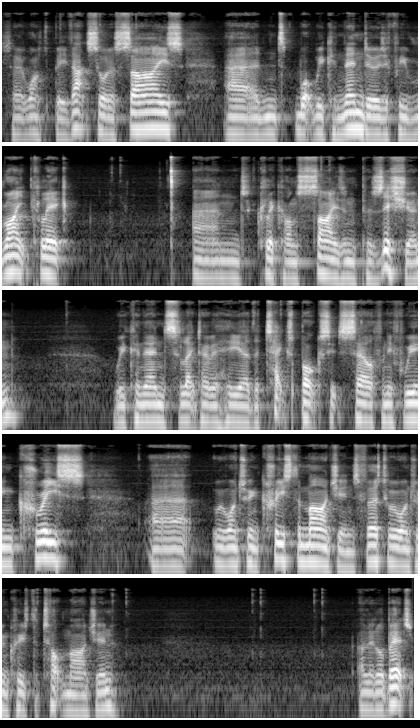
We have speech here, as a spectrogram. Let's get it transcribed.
So it wants to be that sort of size. And what we can then do is if we right click and click on size and position, we can then select over here the text box itself. And if we increase, uh, we want to increase the margins. First we want to increase the top margin a little bit.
